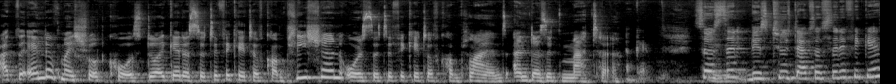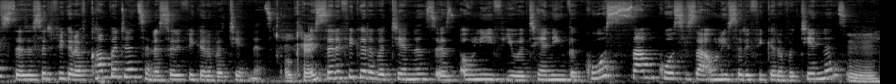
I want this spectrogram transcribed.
At the end of my short course, do I get a certificate of completion or a certificate of compliance? And does it matter? Okay. So mm. cer- there's two types of certificates. There's a certificate of competence and a certificate of attendance. Okay. A certificate of attendance is only if you're attending the course. Some courses are only certificate of attendance Mm.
